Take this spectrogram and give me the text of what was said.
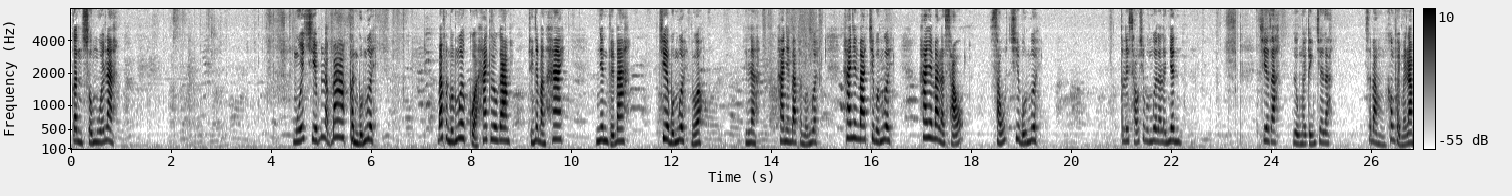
Cần số muối là muối chiếm là 3 phần 40 3 phần 40 của 2 kg chính là bằng 2 nhân với 3 chia 40 đúng không? Chính là 2 nhân 3 phần 40 2 nhân 3 chia 40 2 nhân 3 là 6 6 chia 40 Ta lấy 6 chia 40 ra là nhân. Chia ra Dùng máy tính chia ra. Sẽ bằng 0,15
